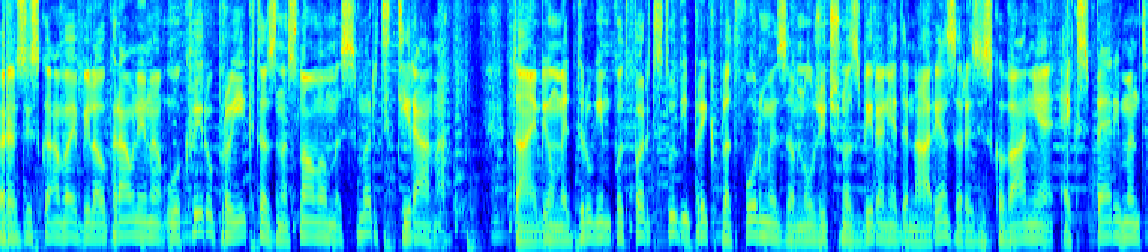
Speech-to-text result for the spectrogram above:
Raziskava je bila upravljena v okviru projekta z naslovom Smrt tirana. Ta je bil med drugim podprt tudi prek platforme za množično zbiranje denarja za raziskovanje Experiment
